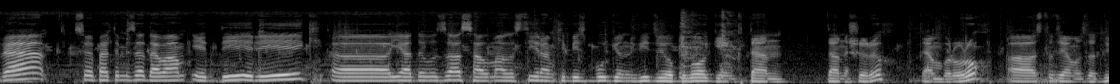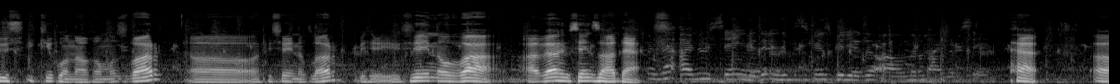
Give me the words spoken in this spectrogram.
Və söhbətimizə davam edirik. Ə, yadınıza salmaq istəyirəm ki, biz bu gün video bloqinqdən danışırıq, dən vururuq. Ə, studiyamızda düz 2 qonağımız var. Ə, Hüseynovlar, Hüseynova və Hüseynzadə. Və Aynur Hüseyn gedir. İndi biz ikimiz bir yerdə alınırıq Aynur Hüseyn. Hə. Ə,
